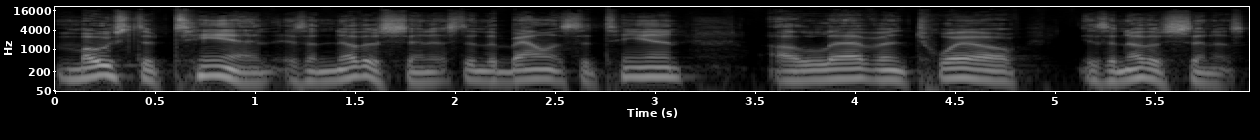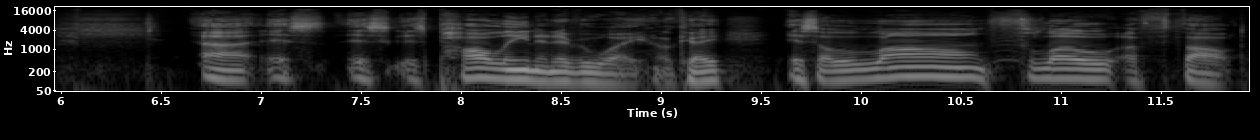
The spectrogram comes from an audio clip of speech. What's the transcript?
Most of 10 is another sentence. Then the balance of 10, 11, 12 is another sentence. Uh, it's, it's, it's Pauline in every way, okay? It's a long flow of thought.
